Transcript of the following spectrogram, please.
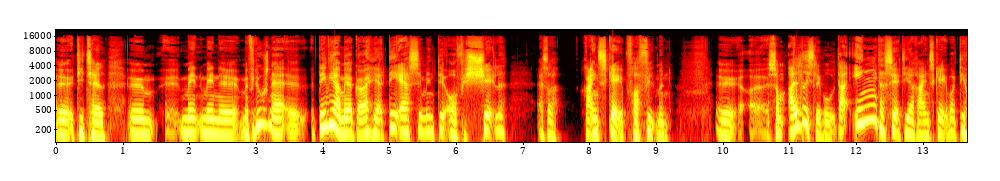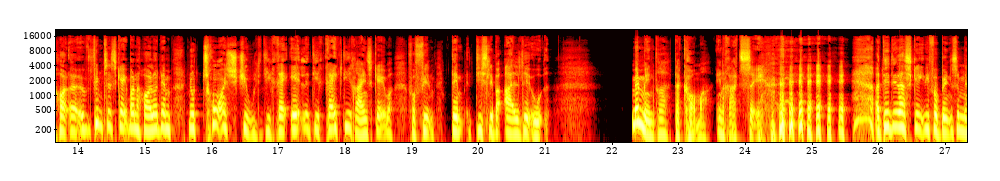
øh, de tal. Øhm, øh, men, men, øh, men fidusen er, øh, det vi har med at gøre her, det er simpelthen det officielle altså regnskab fra filmen øh, øh som aldrig slipper ud. Der er ingen, der ser de her regnskaber. De holder, øh, filmselskaberne holder dem notorisk skjult. De reelle, de rigtige regnskaber for film, dem, de slipper aldrig ud. Med mindre der kommer en retssag. og det er det, der er sket i forbindelse med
